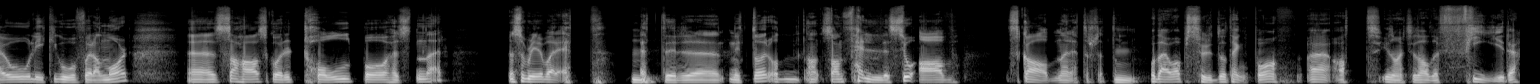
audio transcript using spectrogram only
er jo like gode foran mål. Eh, Saha skårer tolv på høsten der, men så blir det bare ett etter eh, nyttår, og han- så han felles jo av skadene, rett og slett. Og det er jo absurd å tenke på eh, at United hadde fire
